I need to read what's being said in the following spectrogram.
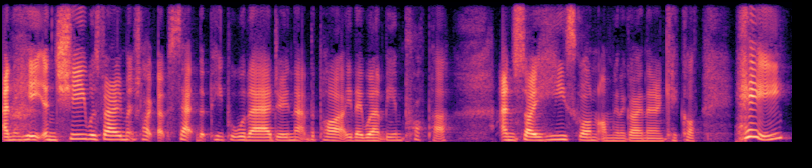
and he and she was very much like upset that people were there doing that at the party. They weren't being proper, and so he's gone. I'm going to go in there and kick off. He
